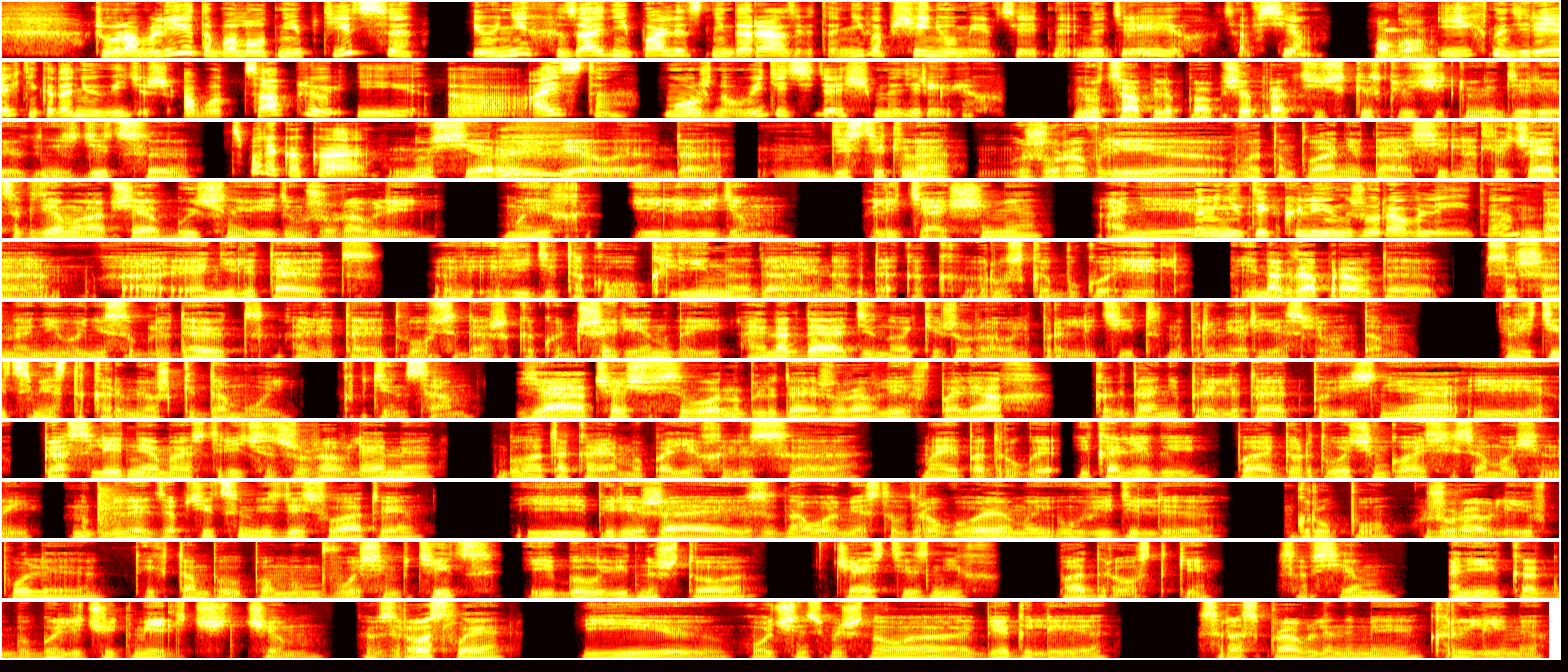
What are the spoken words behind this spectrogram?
Журавли – это болотные птицы, и у них задний палец недоразвит. Они вообще не умеют сидеть на, на деревьях совсем. Ого. И их на деревьях никогда не увидишь. А вот цаплю и э, аиста можно увидеть сидящим на деревьях. Ну, цапля вообще практически исключительно на деревьях гнездится. Смотри, какая. Ну, серая и белая, да. Действительно, журавли в этом плане, да, сильно отличаются. Где мы вообще обычно видим журавлей? Мы их или видим летящими, они... Знаменитый клин журавлей, да? Да, а, они летают в виде такого клина, да, иногда как русская буква «Л». Иногда, правда, совершенно они его не соблюдают, а летает вовсе даже какой-нибудь шеренгой. А иногда одинокий журавль пролетит, например, если он там летит с места кормежки домой к птенцам. Я чаще всего наблюдаю журавлей в полях, когда они прилетают по весне, и последняя моя встреча с журавлями была такая. Мы поехали с моей подругой и коллегой по бёрдвотчингу Асей Самохиной наблюдать за птицами здесь, в Латвии. И переезжая из одного места в другое, мы увидели группу журавлей в поле. Их там было, по-моему, 8 птиц, и было видно, что часть из них подростки. Совсем. Они как бы были чуть мельче, чем взрослые, и очень смешно бегали с расправленными крыльями.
